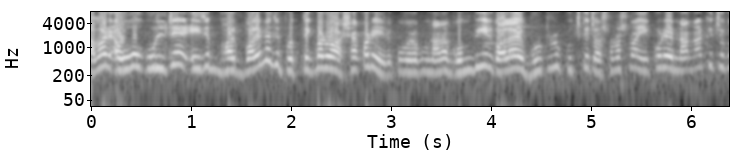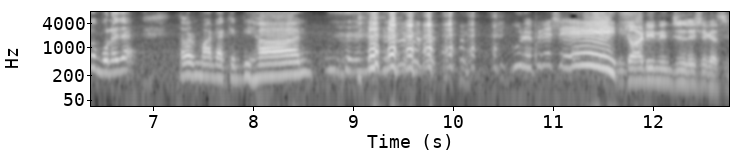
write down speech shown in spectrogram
আবার ও উল্টে এই যে বলে না যে প্রত্যেকবার ও আশা করে এরকম এরকম নানা গম্ভীর গলায় ভুরুটুরু কুচকে চশমা টশমা এ করে নানা কিছুকে বলে যায়। তারপর মা ডাকে বিহান। ঘুরে ফিরে সেই। গার্ডিয়ান এঞ্জেল এসে গেছে।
